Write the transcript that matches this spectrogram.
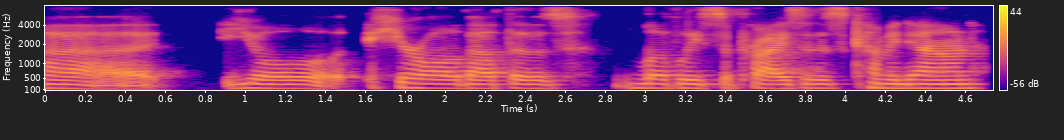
uh, you'll hear all about those lovely surprises coming down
